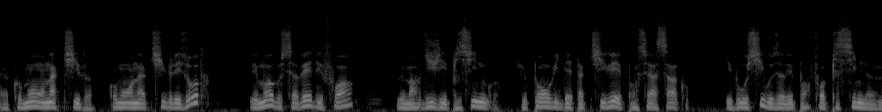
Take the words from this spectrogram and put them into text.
Euh, comment on active? Comment on active les autres? Mais moi, vous savez, des fois, le mardi, j'ai piscine. Je n'ai pas envie d'être activé. Pensez à ça. Quoi. Et vous aussi, vous avez parfois piscine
